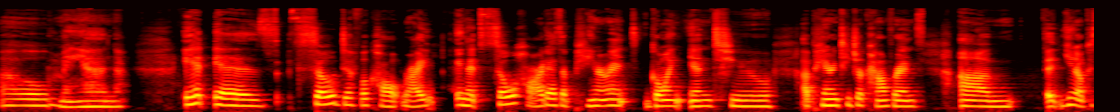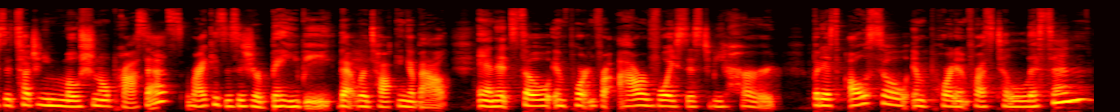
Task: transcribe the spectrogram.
Oh man, it is so difficult, right? And it's so hard as a parent going into a parent teacher conference. Um, you know, because it's such an emotional process, right? Because this is your baby that we're talking about. And it's so important for our voices to be heard. But it's also important for us to listen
